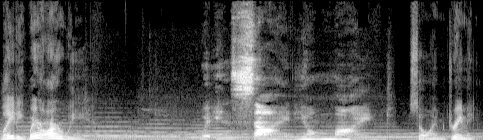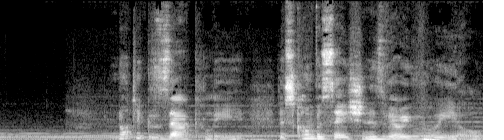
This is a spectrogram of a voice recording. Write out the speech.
Lady, where are we? We're inside your mind. So I'm dreaming. Not exactly. This conversation is very real.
